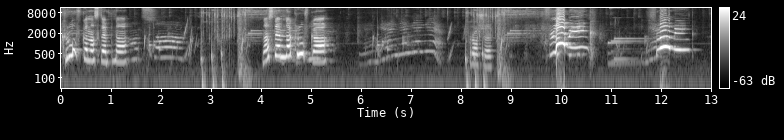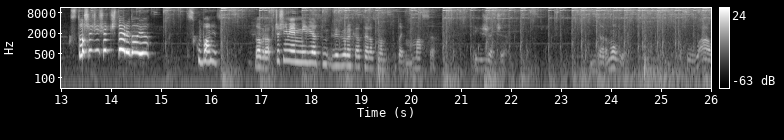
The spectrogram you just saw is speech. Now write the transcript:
Krówka następna! Następna krówka! Proszę. Flaming! Flaming! 164 daje! Skubaniec. Dobra, wcześniej miałem miliard wiewiórek, a teraz mam tutaj masę tych rzeczy. Darmowych. Wow.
